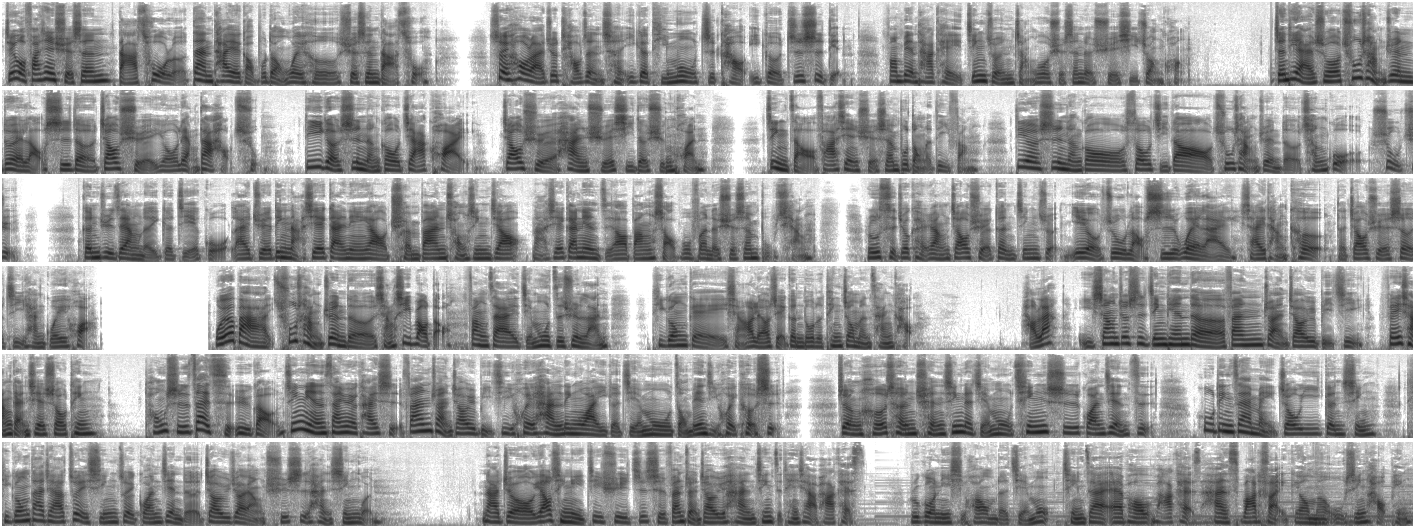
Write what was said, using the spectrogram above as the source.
结果发现学生答错了，但他也搞不懂为何学生答错，所以后来就调整成一个题目只考一个知识点，方便他可以精准掌握学生的学习状况。整体来说，出场卷对老师的教学有两大好处，第一个是能够加快教学和学习的循环，尽早发现学生不懂的地方。第二是能够搜集到出场卷的成果数据，根据这样的一个结果来决定哪些概念要全班重新教，哪些概念只要帮少部分的学生补强，如此就可以让教学更精准，也有助老师未来下一堂课的教学设计和规划。我要把出场卷的详细报道放在节目资讯栏，提供给想要了解更多的听众们参考。好啦，以上就是今天的翻转教育笔记，非常感谢收听。同时在此预告，今年三月开始，翻转教育笔记会和另外一个节目总编辑会客室整合成全新的节目《亲师关键字》，固定在每周一更新，提供大家最新最关键的教育教养趋势和新闻。那就邀请你继续支持翻转教育和亲子天下 Podcast。如果你喜欢我们的节目，请在 Apple Podcast 和 Spotify 给我们五星好评。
